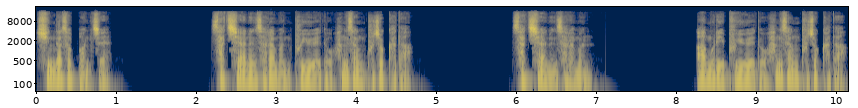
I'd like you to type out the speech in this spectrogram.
쉰다섯 번째. 사치하는 사람은 부유에도 항상 부족하다. 사치하는 사람은 아무리 부유해도 항상 부족하다.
